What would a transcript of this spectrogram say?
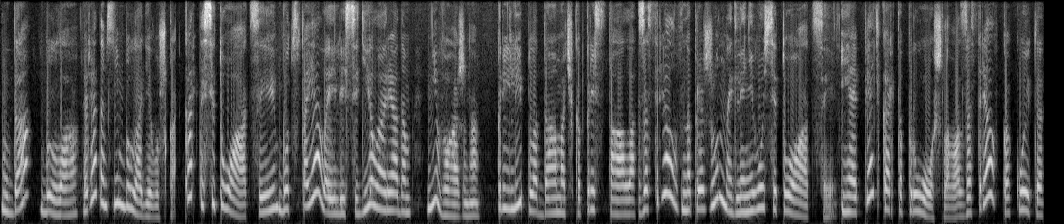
Да, была. Рядом с ним была девушка. Карта ситуации. Вот стояла или сидела рядом, неважно. Прилипла дамочка, пристала, застрял в напряженной для него ситуации. И опять карта прошлого, застрял в какой-то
